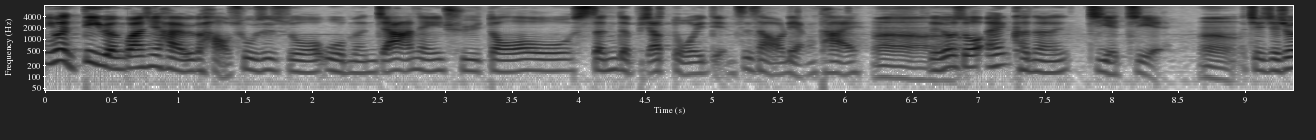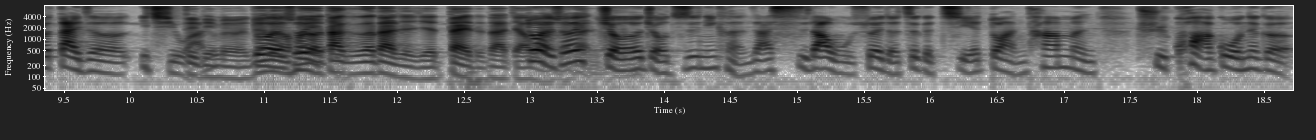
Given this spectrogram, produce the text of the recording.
因为地缘关系还有一个好处是说，我们家那一区都生的比较多一点，至少两胎。嗯，也就是说，哎，可能姐姐。嗯，姐姐就带着一起玩，弟弟妹妹对，会有大哥哥大姐姐带着大家玩。对，所以久而久之，你可能在四到五岁的这个阶段，他们去跨过那个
